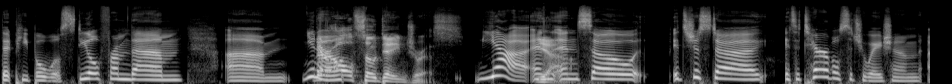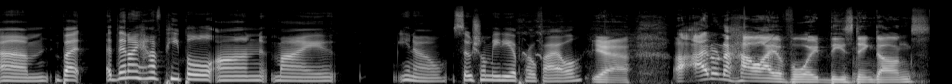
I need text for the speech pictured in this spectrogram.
that people will steal from them um you know They're know also dangerous. yeah and Yeah. and so it's just a it's a terrible situation um but then i have people on my you know social media profile Yeah. I don't know how I avoid these ding dongs.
